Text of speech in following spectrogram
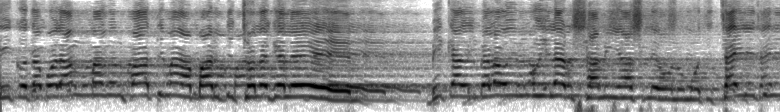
এই কথা বলে আম্মাজান ফাতিমা বাড়িতে চলে গেলেন। বিকাল বেলা ওই মহিলার স্বামী আসলে অনুমতি চাইলে তিনি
